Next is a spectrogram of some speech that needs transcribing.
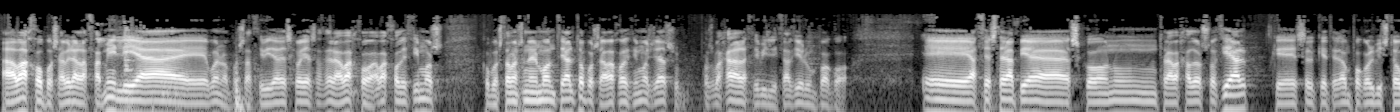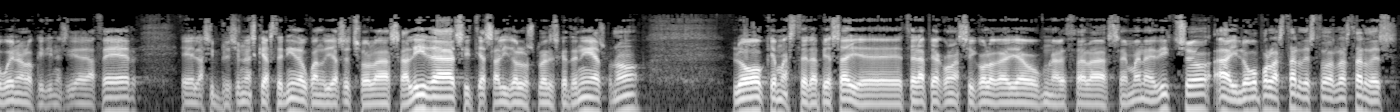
abajo, pues a ver a la familia, eh, bueno, pues actividades que vayas a hacer abajo. Abajo decimos, como estamos en el Monte Alto, pues abajo decimos ya, pues bajar a la civilización un poco. Eh, haces terapias con un trabajador social, que es el que te da un poco el visto bueno a lo que tienes idea de hacer, eh, las impresiones que has tenido cuando ya has hecho las salidas, si te ha salido los planes que tenías o no. Luego, ¿qué más terapias hay? Eh, terapia con la psicóloga ya una vez a la semana, he dicho. Ah, y luego por las tardes, todas las tardes,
